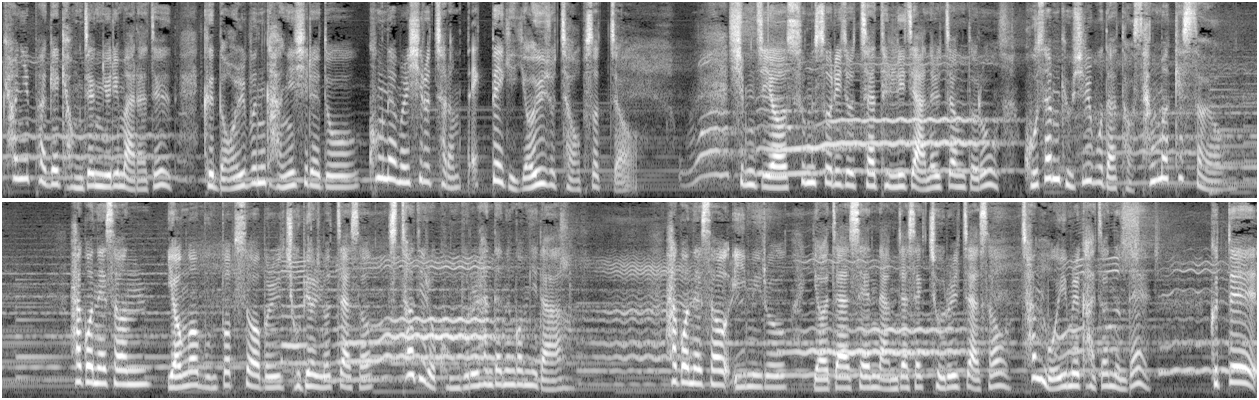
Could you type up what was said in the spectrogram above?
편입학의 경쟁률이 말하듯 그 넓은 강의실에도 콩나물 시루처럼 빽빽이 여유조차 없었죠. 심지어 숨소리조차 들리지 않을 정도로 고3 교실보다 더 삭막했어요. 학원에선 영어 문법 수업을 조별로 짜서 스터디로 공부를 한다는 겁니다. 학원에서 임의로 여자색, 남자색 조를 짜서 첫 모임을 가졌는데 그때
